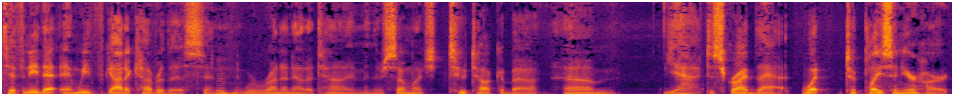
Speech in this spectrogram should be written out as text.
Tiffany, that and we've got to cover this, and we're running out of time, and there's so much to talk about. Um, yeah, describe that. What took place in your heart?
